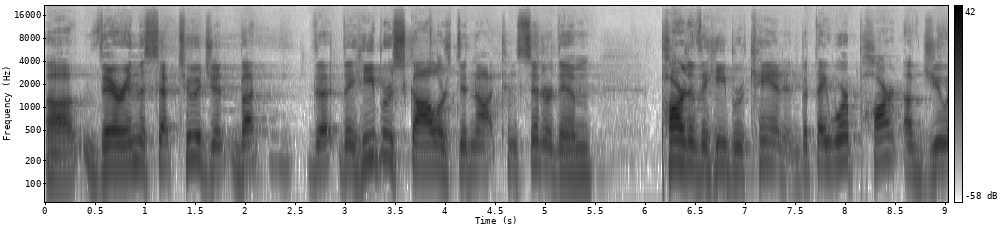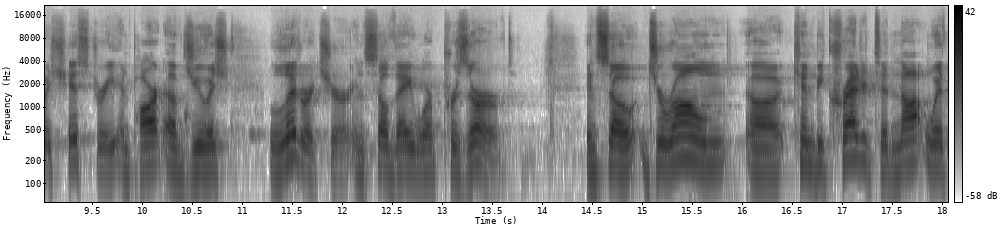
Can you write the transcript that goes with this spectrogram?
Uh, they're in the Septuagint, but the, the Hebrew scholars did not consider them part of the Hebrew canon, but they were part of Jewish history and part of Jewish literature, and so they were preserved. And so Jerome uh, can be credited not with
